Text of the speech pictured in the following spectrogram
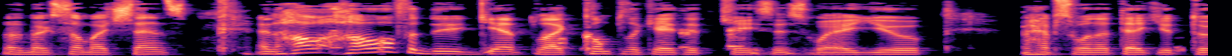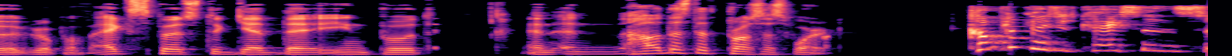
That makes so much sense. And how, how often do you get like complicated cases where you perhaps want to take you to a group of experts to get their input and and how does that process work? Complicated cases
